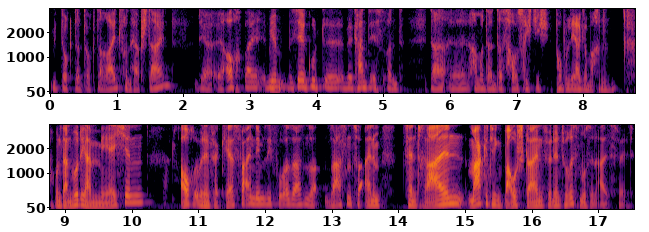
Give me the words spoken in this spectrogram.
mit Dr. Dr. Reit von Herbstein, der äh, auch bei mir mhm. sehr gut äh, bekannt ist. Und da äh, haben wir dann das Haus richtig populär gemacht. Mhm. Und dann wurde ja Märchen auch über den Verkehrsverein, dem Sie vorsaßen, so, saßen, zu einem zentralen Marketingbaustein für den Tourismus in Alsfeld.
